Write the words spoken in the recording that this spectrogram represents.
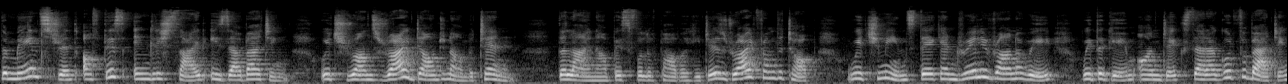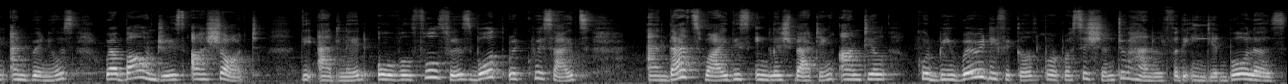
The main strength of this English side is their batting, which runs right down to number 10. The lineup is full of power hitters right from the top, which means they can really run away with the game on decks that are good for batting and venues where boundaries are short. The Adelaide Oval fulfills both requisites, and that's why this English batting until could be very difficult proposition to handle for the Indian bowlers.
